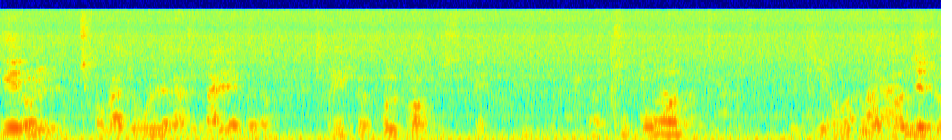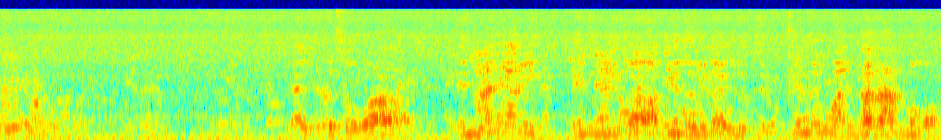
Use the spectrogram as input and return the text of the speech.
개를 쳐가지고 올려가지고 날리거든. 그러니까 골프하고 비슷해. 어, 찌뽕은 찌뽕은 누가 던져줘야 되는 거고. 야, 이리로 더 와. 며느리, 아니, 아니. 며느리가, 며느리가 이리로 들어올게. 나는 안 먹어.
